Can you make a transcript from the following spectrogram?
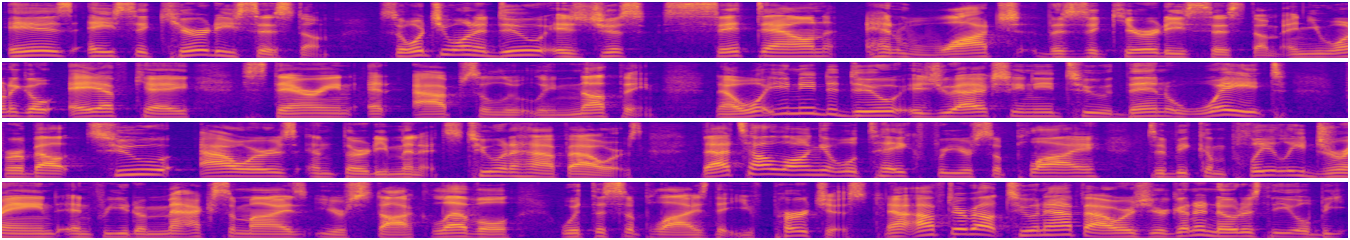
is a security system. So, what you want to do is just sit down and watch the security system. And you want to go AFK staring at absolutely nothing. Now, what you need to do is you actually need to then wait for about two hours and 30 minutes, two and a half hours. That's how long it will take for your supply to be completely drained and for you to maximize your stock level with the supplies that you've purchased. Now, after about two and a half hours, you're going to notice that you'll be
